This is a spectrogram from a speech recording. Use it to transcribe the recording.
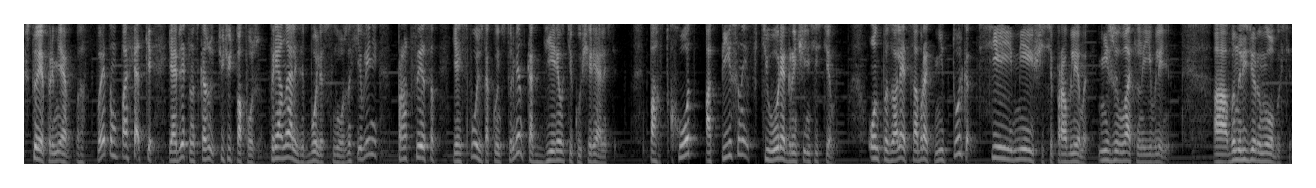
что я применяю в этом порядке, я обязательно скажу чуть-чуть попозже. При анализе более сложных явлений, процессов, я использую такой инструмент, как дерево текущей реальности. Подход, описанный в теории ограничений системы. Он позволяет собрать не только все имеющиеся проблемы, нежелательные явления а, в анализируемой области,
